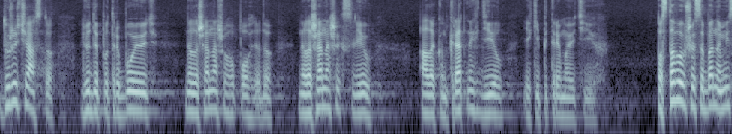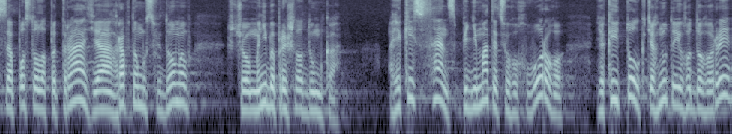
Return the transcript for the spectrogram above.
Дуже часто люди потребують не лише нашого погляду, не лише наших слів, але конкретних діл, які підтримують їх. Поставивши себе на місце апостола Петра, я раптом усвідомив, що мені би прийшла думка: а який сенс піднімати цього хворого, який толк тягнути його догори,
